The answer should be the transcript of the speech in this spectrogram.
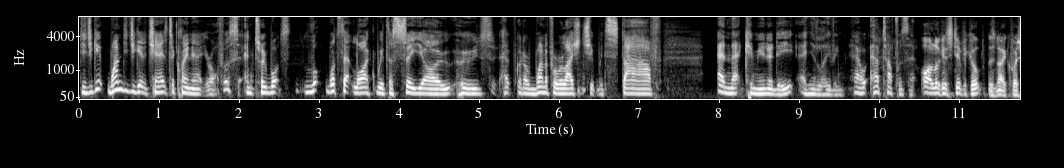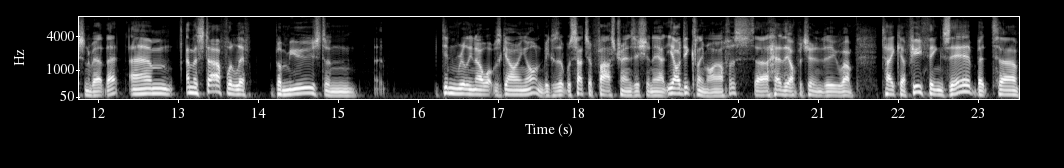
Did you get one? Did you get a chance to clean out your office? And two, what's what's that like with a CEO who's got a wonderful relationship with staff and that community, and you're leaving? How how tough was that? Oh, look, it's difficult. There's no question about that. Um, and the staff were left bemused and uh, didn't really know what was going on because it was such a fast transition out. Yeah, I did clean my office. Uh, had the opportunity to um, take a few things there, but uh,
